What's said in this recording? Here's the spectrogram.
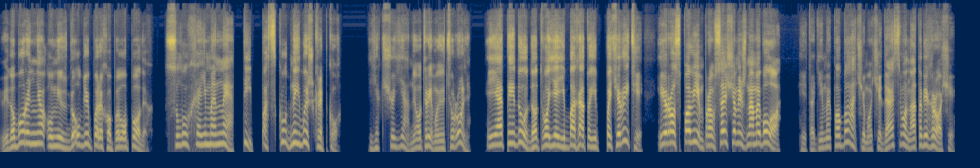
Від обурення у міс Голді перехопило подих. Слухай мене, ти паскудний вишкрипку. Якщо я не отримую цю роль, я піду до твоєї багатої печериці і розповім про все, що між нами було. І тоді ми побачимо, чи дасть вона тобі гроші.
